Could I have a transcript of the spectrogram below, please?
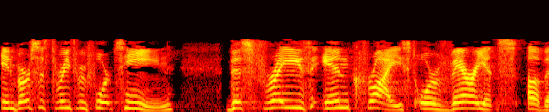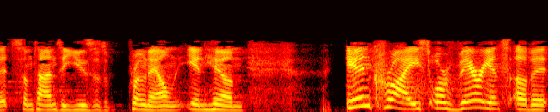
in verses 3 through 14, this phrase in Christ, or variants of it, sometimes he uses a pronoun in him, in Christ, or variants of it,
